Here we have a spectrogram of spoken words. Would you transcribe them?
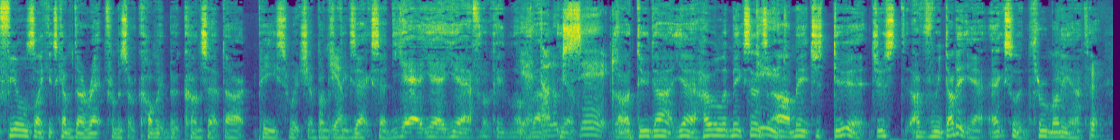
feels like it's come direct from a sort of comic book concept art piece, which a bunch Yeah. of execs said, "Yeah, yeah, yeah, fucking love Yeah, that. that looks yeah. sick. Oh, do that. Yeah, how will it make sense? Dude. Oh, mate, just do it. Just have we done it yet? Excellent. Throw money at it.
